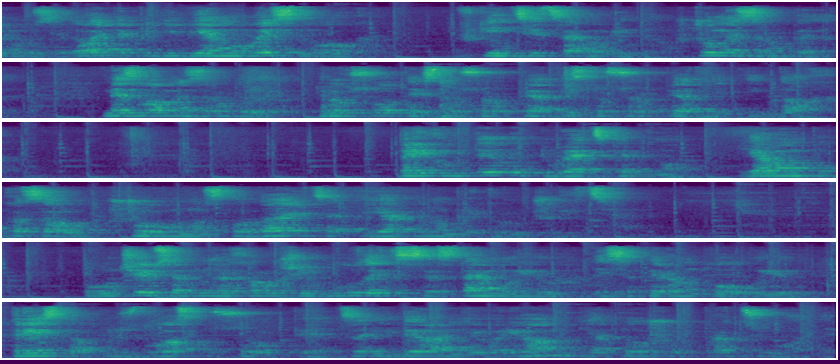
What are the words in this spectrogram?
Друзі, давайте підіб'ємо висновок в кінці цього відео. Що ми зробили? Ми з вами зробили 300, 145, 145 і дах. Прикрутили турецьке дно. Я вам показав, що воно складається і як воно прикручується. Получився дуже хороший вулик з системою 10-рамковою 300 плюс 2 145. Це ідеальний варіант для того, щоб працювати.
